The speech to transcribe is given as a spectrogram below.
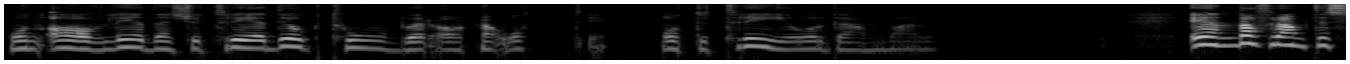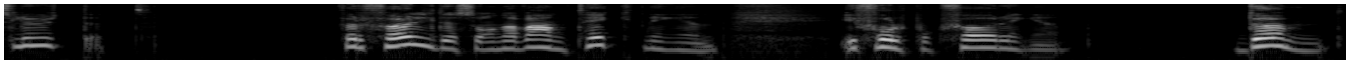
Hon avled den 23 oktober 1880, 83 år gammal. Ända fram till slutet förföljdes hon av anteckningen i folkbokföringen dömd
